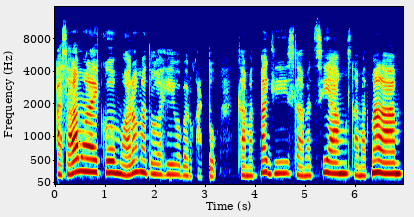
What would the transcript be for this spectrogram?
Assalamualaikum warahmatullahi wabarakatuh. Selamat pagi, selamat siang, selamat malam.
